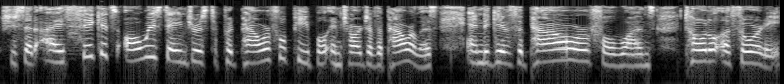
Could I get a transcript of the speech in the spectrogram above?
She said, I think it's always dangerous to put powerful people in charge of the powerless and to give the powerful ones total authority.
